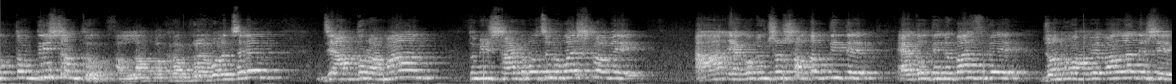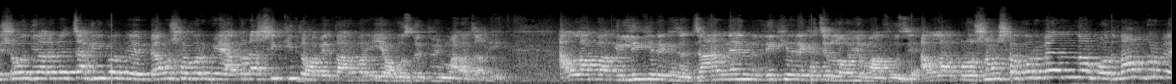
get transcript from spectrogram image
উত্তম দৃষ্টান্ত। আল্লাহ পাক রব্বুল বলেছেন যে আব্দুর রহমান, তুমি ষাট বছর বয়স পাবে, আর একবিংশ শতাব্দীতে এতদিন বাঁচবে, জন্ম হবে বাংলাদেশে, সৌদি আরবে চাকরি করবে, ব্যবসা করবে, এতটা শিক্ষিত হবে, তারপর এই অবস্থায় তুমি মারা যাবে। আল্লাহ পাকে লিখে রেখেছেন, জানেন, লিখে রেখেছেন লহে মাহফুজে। আল্লাহ প্রশংসা করবেন না বদনাম করবে?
